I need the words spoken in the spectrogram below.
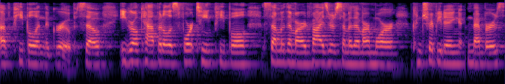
of people in the group. So eGirl Capital is 14 people. Some of them are advisors, some of them are more contributing members.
